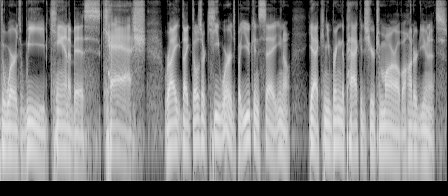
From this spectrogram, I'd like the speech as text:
the words weed, cannabis, cash, right? Like those are key words, but you can say, you know, yeah, can you bring the package here tomorrow of 100 units?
